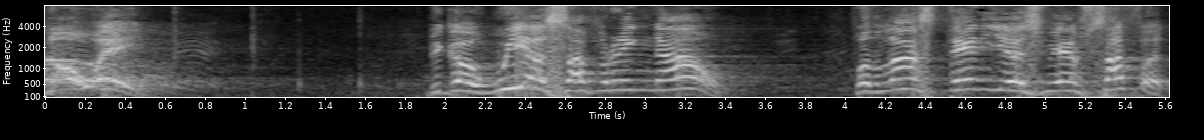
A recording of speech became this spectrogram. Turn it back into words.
No way. Because we are suffering now. For the last 10 years, we have suffered.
